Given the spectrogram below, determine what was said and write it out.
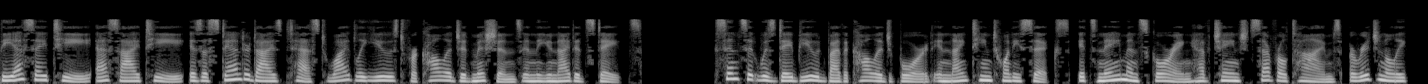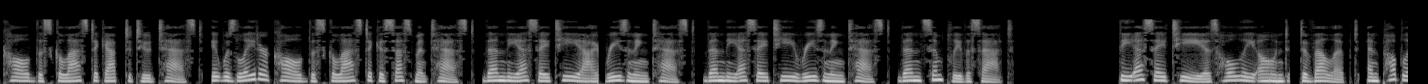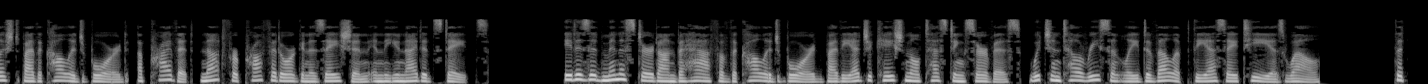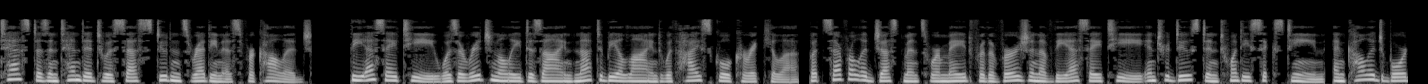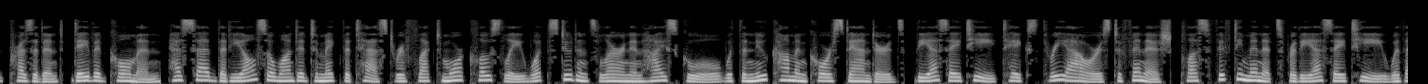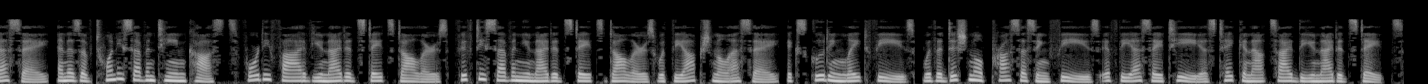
The SAT (SIT) is a standardized test widely used for college admissions in the United States. Since it was debuted by the College Board in 1926, its name and scoring have changed several times. Originally called the Scholastic Aptitude Test, it was later called the Scholastic Assessment Test, then the SATI Reasoning Test, then the SAT Reasoning Test, then simply the SAT. The SAT is wholly owned, developed, and published by the College Board, a private, not-for-profit organization in the United States. It is administered on behalf of the College Board by the Educational Testing Service, which until recently developed the SAT as well. The test is intended to assess students' readiness for college. The SAT was originally designed not to be aligned with high school curricula, but several adjustments were made for the version of the SAT introduced in 2016, and College Board President, David Coleman, has said that he also wanted to make the test reflect more closely what students learn in high school with the new Common Core standards. The SAT takes three hours to finish, plus 50 minutes for the SAT with essay, and as of 2017 costs 45 United States dollars 57 United States dollars with the optional essay, excluding late fees, with additional processing fees if the SAT is taken outside the United States.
